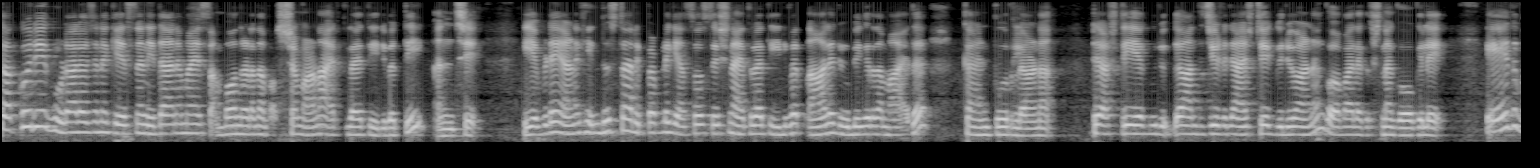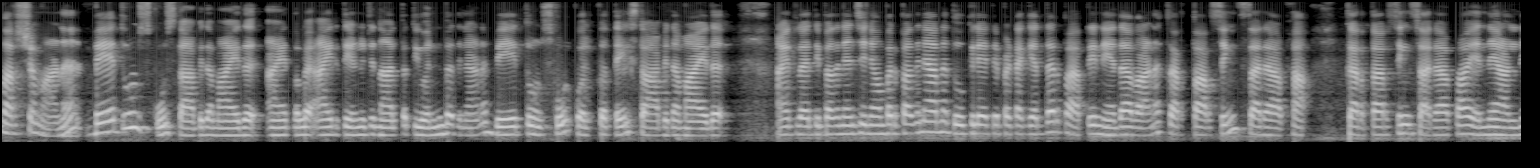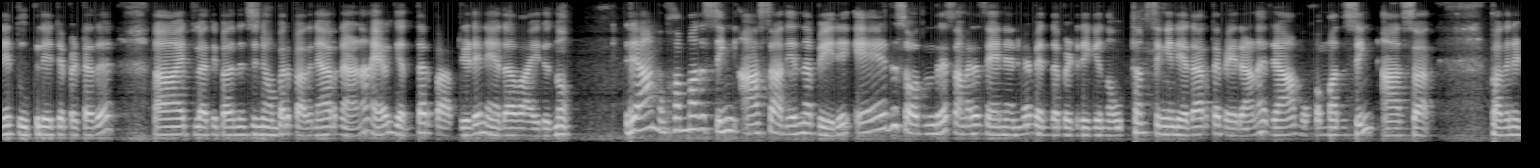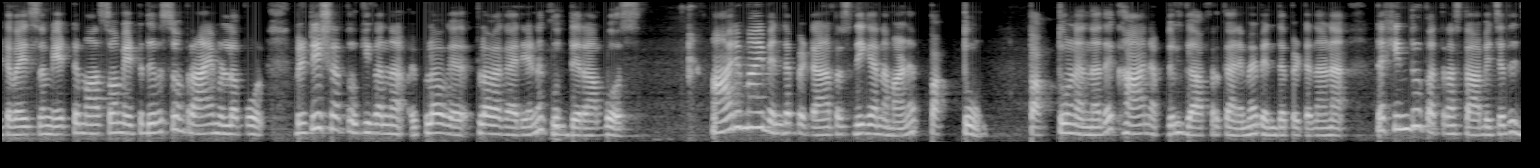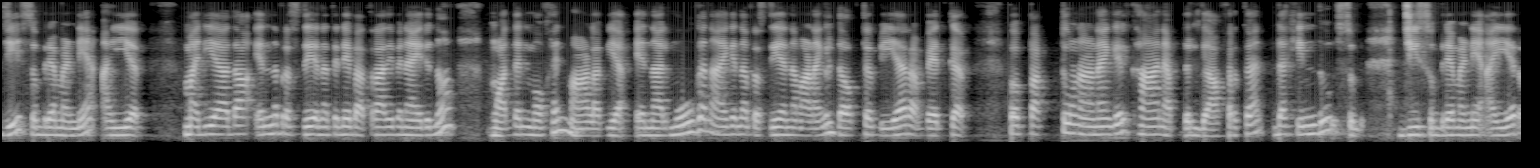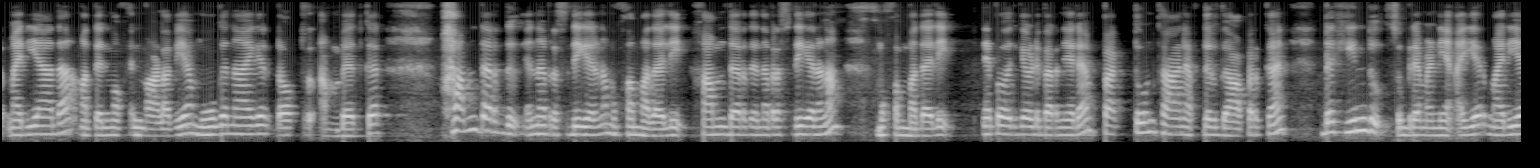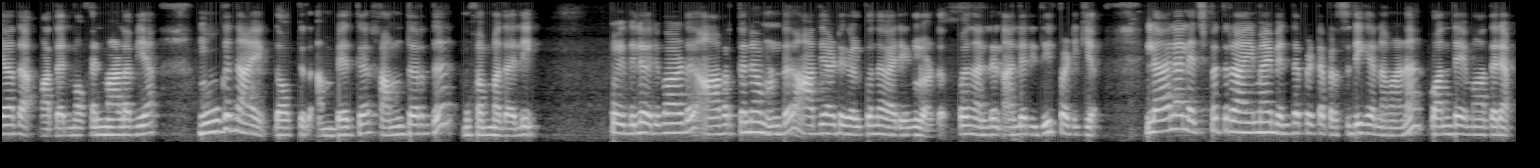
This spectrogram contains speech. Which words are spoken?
കക്കൂരി ഗൂഢാലോചന കേസിന് നിദാനമായ സംഭവം നടന്ന വർഷമാണ് ആയിരത്തി തൊള്ളായിരത്തി ഇരുപത്തി അഞ്ച്. എവിടെയാണ് ഹിന്ദുസ്ഥാൻ റിപ്പബ്ലിക് അസോസിയേഷൻ ആയിരത്തി തൊള്ളായിരത്തി ഇരുപത്തിനാല് രൂപീകൃതമായത്? കാൺപൂരിലാണ്. രാഷ്ട്രീയ ഗുരു ഗാന്ധിജിയുടെ രാഷ്ട്രീയ ഗുരുവാണ് ഗോപാലകൃഷ്ണ ഗോഖലെ. ഏത് വർഷമാണ് ബേത്തൂൺ സ്കൂൾ സ്ഥാപിതമായത്? ആയിരത്തി തൊള്ളായിരത്തി ആയിരത്തി എണ്ണൂറ്റി നാൽപ്പത്തി ഒൻപതിലാണ് ബേത്തൂൺ സ്കൂൾ കൊൽക്കത്തയിൽ സ്ഥാപിതമായത്. ആയിരത്തി തൊള്ളായിരത്തി പതിനഞ്ച് നവംബർ പതിനാറിന് തൂക്കിലേറ്റപ്പെട്ട ഗദ്ദർ പാർട്ടി നേതാവാണ് കർത്താർ സിംഗ് സരാഭ. കർത്താർ സിംഗ് സരാഭ എന്നയാളിനെ തൂക്കിലേറ്റപ്പെട്ടത് ആയിരത്തി തൊള്ളായിരത്തി പതിനഞ്ച് നവംബർ പതിനാറിനാണ്. അയാൾ ഗദ്ദർ പാർട്ടിയുടെ നേതാവായിരുന്നു. രാം മുഹമ്മദ് സിംഗ് ആസാദ് എന്ന പേര് ഏത് സ്വാതന്ത്ര്യ സമര സേനാനുമായി ബന്ധപ്പെട്ടിരിക്കുന്നു? ഉത്തം സിംഗിന്റെ യഥാർത്ഥ പേരാണ് രാ മുഹമ്മദ് സിംഗ് ആസാദ്. പതിനെട്ട് വയസ്സും എട്ട് മാസവും എട്ട് ദിവസവും പ്രായമുള്ളപ്പോൾ ബ്രിട്ടീഷുകാർ തൂക്കിക്കൊന്ന വിപ്ലവ വിപ്ലവകാരിയാണ് ഖുദ്ദിറാം ബോസ്. ആരുമായി ബന്ധപ്പെട്ട പ്രസിദ്ധീകരണമാണ് പക്തൂൺ പക്തൂൺ എന്നത് ഖാൻ അബ്ദുൽ ഗാഫർ ഖാനുമായി ബന്ധപ്പെട്ടതാണ്. ദ ഹിന്ദു പത്രം സ്ഥാപിച്ചത് ജി സുബ്രഹ്മണ്യ അയ്യർ. മര്യാദ എന്ന പ്രസിദ്ധീകരണത്തിന്റെ പത്രാധിപനായിരുന്നു മദൻ മോഹൻ മാളവ്യ. എന്നാൽ മൂകനായകൻ എന്ന പ്രസിദ്ധീകരണമാണെങ്കിൽ ഡോക്ടർ ബി ആർ അംബേദ്കർ. ഇപ്പൊ പക്തൂൺ ആണെങ്കിൽ ഖാൻ അബ്ദുൽ ഗാഫർ ഖാൻ ദ ഹിന്ദു ജി സുബ്രഹ്മണ്യ അയ്യർ മര്യാദ മദൻ മോഹൻ മാളവ്യ മൂകനായകൻ ഡോക്ടർ അംബേദ്കർ ഹംദർദ് എന്ന പ്രസിദ്ധീകരണം മുഹമ്മദ് അലി. ഹംദർദ് എന്ന പ്രസിദ്ധീകരണം മുഹമ്മദ് അലി. ഇപ്പോൾ ഒരിക്കൽ കൂടി പറഞ്ഞുതരാം. പക്തൂൺ ഖാൻ അബ്ദുൽ ഗാഫർ ഖാൻ ദ ഹിന്ദു സുബ്രഹ്മണ്യ അയ്യർ മര്യാദ മദൻ മോഹൻ മാളവ്യ മൂകനായക് ഡോക്ടർ അംബേദ്കർ ഹംദർദ് മുഹമ്മദ് അലി. അപ്പോൾ ഇതിൽ ഒരുപാട് ആവർത്തനമുണ്ട്. ആദ്യമായിട്ട് കേൾക്കുന്ന കാര്യങ്ങളുണ്ട്. അപ്പോൾ നല്ല നല്ല രീതിയിൽ പഠിക്കുക. ലാല ലജ്പത് റായുമായി ബന്ധപ്പെട്ട പ്രസിദ്ധീകരണമാണ് Vande Mataram.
